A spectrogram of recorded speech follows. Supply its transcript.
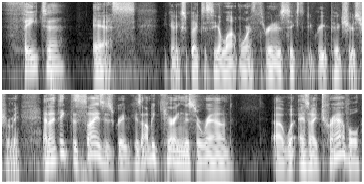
Theta S. You can expect to see a lot more 360 degree pictures from me. And I think the size is great because I'll be carrying this around uh, as I travel.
